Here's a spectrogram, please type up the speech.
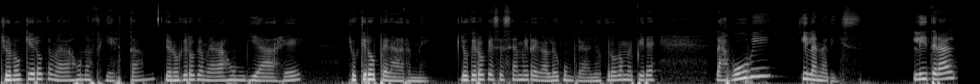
yo no quiero que me hagas una fiesta, yo no quiero que me hagas un viaje, yo quiero operarme, yo quiero que ese sea mi regalo de cumpleaños, quiero que me pire las boobies y la nariz. Literal,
